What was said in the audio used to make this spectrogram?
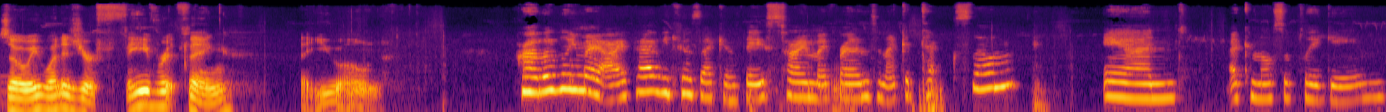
Zoe, what is your favorite thing that you own? Probably my iPad because I can FaceTime my friends and I can text them. And I can also play games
